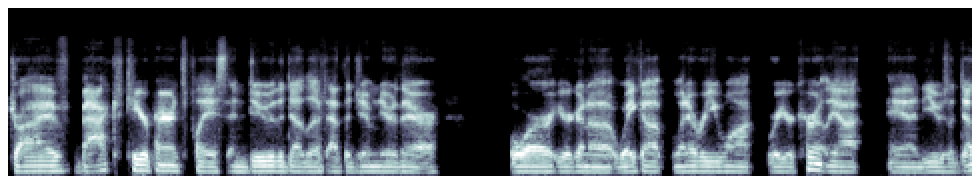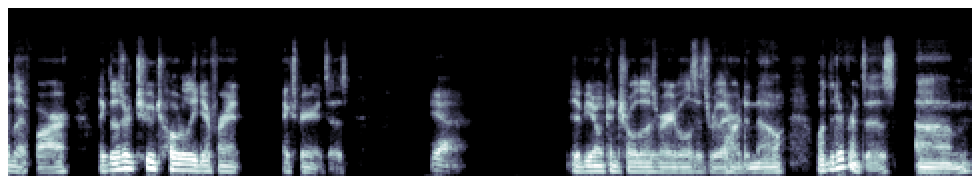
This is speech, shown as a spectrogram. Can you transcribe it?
drive back to your parents' place and do the deadlift at the gym near there or you're going to wake up whenever you want where you're currently at and use a deadlift bar like those are two totally different experiences. Yeah. If you don't control those variables it's really hard to know what the difference is. Um,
